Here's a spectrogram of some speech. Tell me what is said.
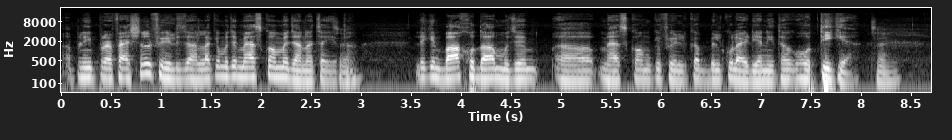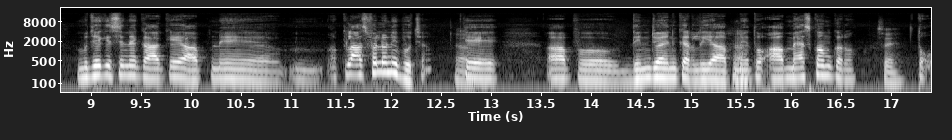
اپنی پروفیشنل فیلڈ حالانکہ مجھے میتھس کام میں جانا چاہیے تھا لیکن باخدا مجھے میتھس کام کی فیلڈ کا بالکل آئیڈیا نہیں تھا ہوتی کیا؟ مجھے کسی نے کہا کہ آپ نے کلاس فیلو نہیں پوچھا ہاں۔ کہ آپ دن جوائن کر لیا آپ نے ہاں۔ تو آپ میتھس کام کرو۔ تو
